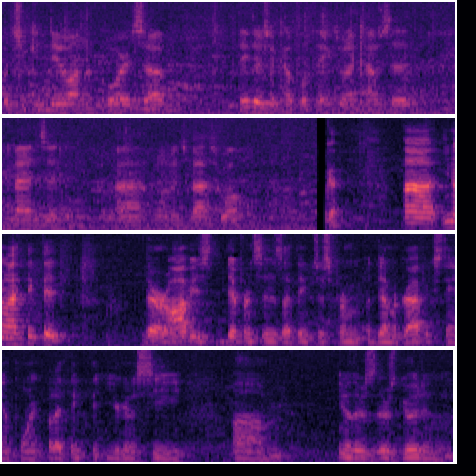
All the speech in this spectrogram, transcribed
what you can do on the court. So I think there's a couple things when it comes to men's and uh, women's basketball. Okay. Uh, you know, I think that there are obvious differences, I think, just from a demographic standpoint, but I think that you're going to see, um, you know, there's, there's good and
